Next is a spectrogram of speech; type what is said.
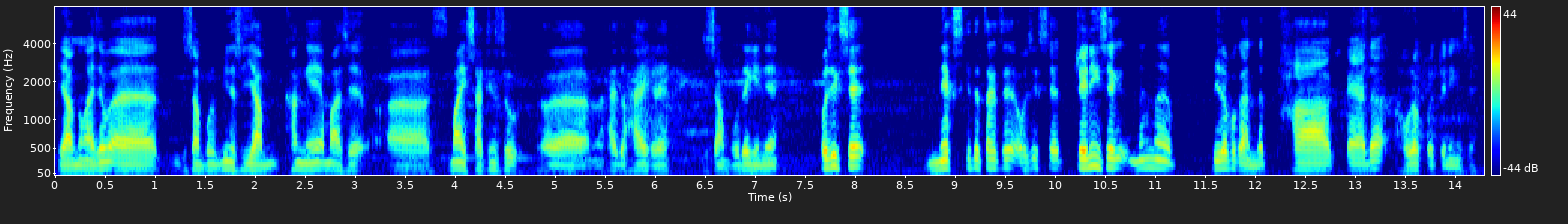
ꯌꯥꯝ ꯅꯨꯡꯉꯥꯏꯖꯕ ꯑꯥ, ꯆꯨꯔꯆꯥꯟꯄꯨꯔ ꯃꯤꯅꯁꯨ ꯌꯥꯝ ꯈꯪꯉꯦ ꯃꯥꯁꯦ ꯑꯥ, ꯃꯥꯒꯤ ꯁꯥꯔꯇꯤꯟꯁꯨ ꯉꯁꯥꯏꯗꯣ ꯍꯥꯏꯈ꯭ꯔꯦ ꯆꯨꯔꯆꯥꯟꯄꯨꯔꯗꯒꯤꯅꯦ ꯍꯧꯖꯤꯛꯁꯦ ꯅꯦꯛꯁꯀꯤꯗ ꯆꯠꯁꯦ ꯍꯧꯖꯤꯛꯁꯦ ꯇ꯭ꯔꯦꯅꯤꯡꯁꯦ ꯅꯪꯅ ꯄꯤꯔꯛꯄ ꯀꯥꯟꯗ ꯊꯥ ꯀꯌꯥꯗ ꯍꯧꯔꯛꯄ ꯇ꯭ꯔꯦꯅꯤꯡꯁꯦ ꯑꯥ,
